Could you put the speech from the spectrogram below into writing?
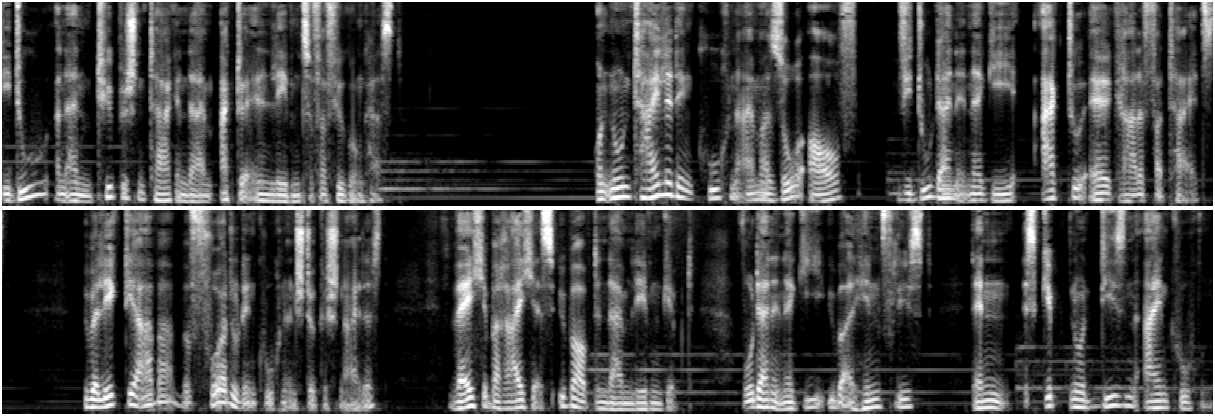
die du an einem typischen Tag in deinem aktuellen Leben zur Verfügung hast. Und nun teile den Kuchen einmal so auf, wie du deine Energie aktuell gerade verteilst. Überleg dir aber, bevor du den Kuchen in Stücke schneidest, welche Bereiche es überhaupt in deinem Leben gibt, wo deine Energie überall hinfließt, denn es gibt nur diesen einen Kuchen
